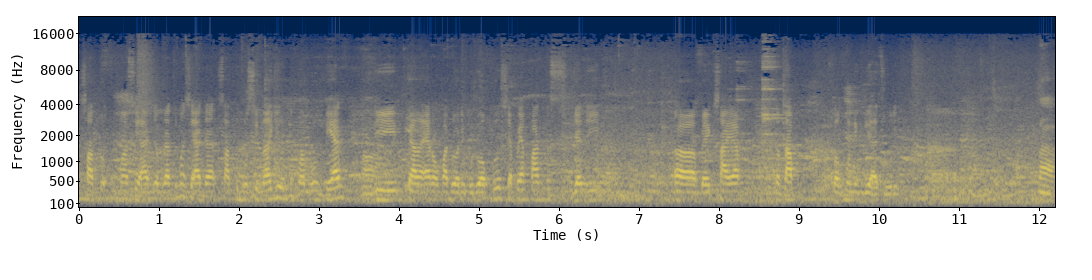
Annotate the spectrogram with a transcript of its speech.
satu masih ada berarti masih ada satu musim lagi untuk pembuktian Oh. di Piala Eropa 2020 siapa yang pantas jadi eh, back sayap tetap berkuning di Azuri Nah,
